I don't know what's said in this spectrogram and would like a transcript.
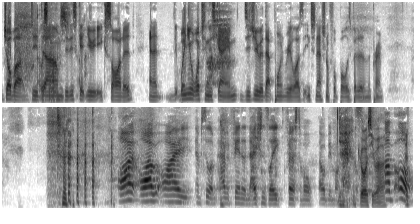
Jobber, did um, nice. did this get you excited? And it, when you were watching this game, did you at that point realize that international football is better than the Prem? I, I I am still an avid fan of the Nations League. First of all, that would be my yeah. Of course you are. Um, oh,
